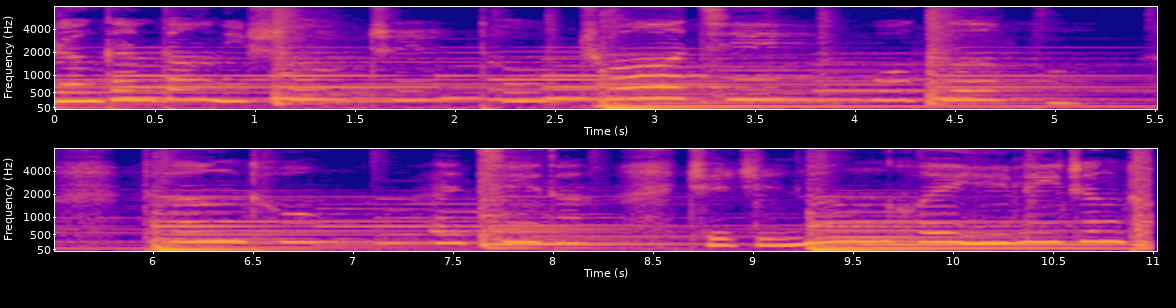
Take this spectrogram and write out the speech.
突然感到你手指头戳进我胳膊，疼痛还记得，却只能回忆里挣脱。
